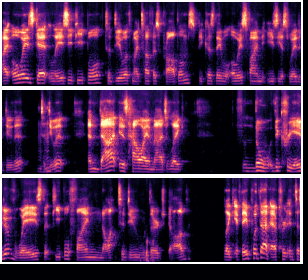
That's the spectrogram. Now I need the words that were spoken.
I always get lazy people to deal with my toughest problems because they will always find the easiest way to do that to Mhm. do it. And that is how I imagine like the the creative ways that people find not to do their job like if they put that effort into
